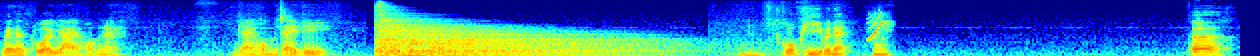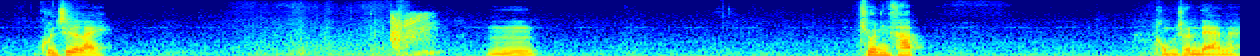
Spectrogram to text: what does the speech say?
ไม่ต้องกลัวยายผมนะ ยายผมใจดี กลัวผีปะเนี่ย เออ คุณชื่ออะไร อืม ชุนครับ ผมชนแดนนะ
